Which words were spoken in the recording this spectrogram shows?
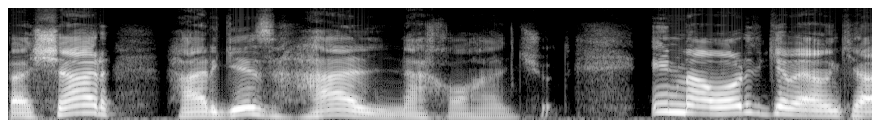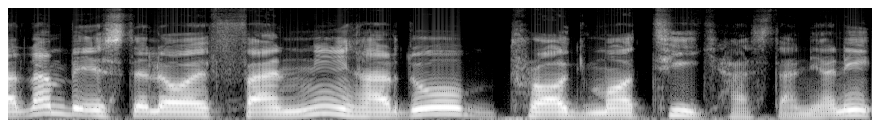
بشر هرگز حل نخواهند شد. این مواردی که بیان کردم به اصطلاح فنی هر دو پراگماتیک هستند. یعنی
